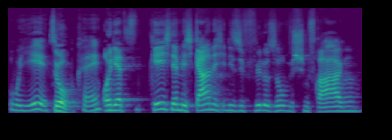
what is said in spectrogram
Oh je. So, Okay. und jetzt gehe ich nämlich gar nicht in diese philosophischen Fragen,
